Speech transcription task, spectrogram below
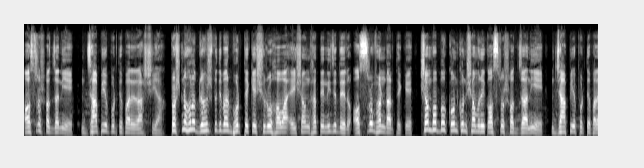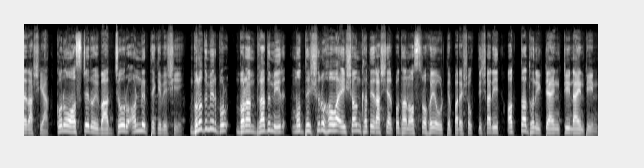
অস্ত্রসজ্জা নিয়ে ঝাঁপিয়ে পড়তে পারে রাশিয়া। প্রশ্ন হলো, বৃহস্পতিবার ভোর থেকে শুরু হওয়া এই সংঘাতে নিজেদের অস্ত্র ভাণ্ডার থেকে সম্ভাব্য কোন কোন সামরিক অস্ত্রসজ্জা নিয়ে ঝাঁপিয়ে পড়তে পারে রাশিয়া? কোনো অস্ত্রেরই বা জোর অন্যের থেকে বেশি। ভ্লাদিমির বনাম ভ্লাদিমির মধ্যে শুরু হওয়া এই সংঘাতে রাশিয়ার প্রধান অস্ত্র হয়ে উঠতে পারে শক্তিশালী অত্যাধুনিক ট্যাঙ্ক টি নাইনটিন।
